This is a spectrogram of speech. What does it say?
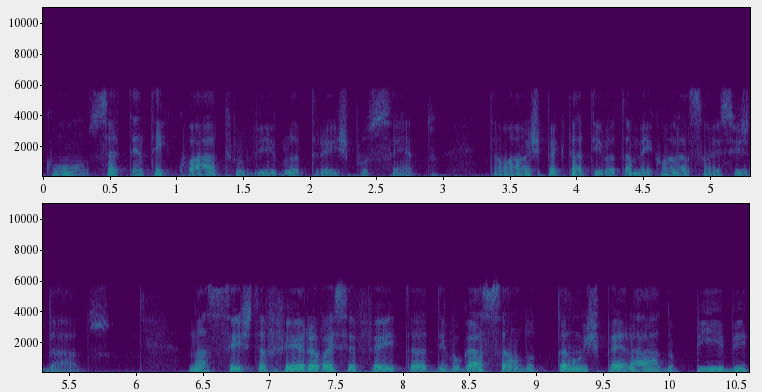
com 74,3%. Então há uma expectativa também com relação a esses dados. Na sexta-feira vai ser feita a divulgação do tão esperado PIB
